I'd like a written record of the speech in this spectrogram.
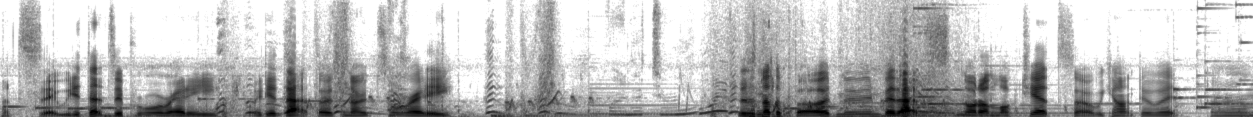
Let's see, we did that zipper already. We did that those notes already. There's another bird moon, but that's not unlocked yet, so we can't do it. Um,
